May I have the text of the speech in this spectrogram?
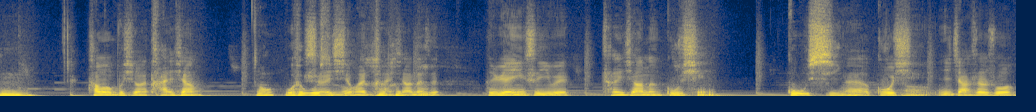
嗯，他们不喜欢檀香。哦，我我很喜欢檀香，但是它原因是因为沉香能固形。固形，哎，固形。哦、你假设说，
